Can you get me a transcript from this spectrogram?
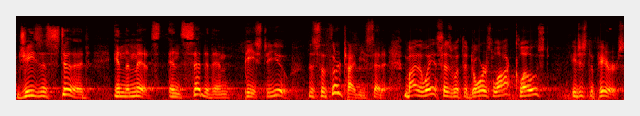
Jesus stood in the midst and said to them, Peace to you. This is the third time he said it. By the way, it says with the doors locked, closed, he just appears.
